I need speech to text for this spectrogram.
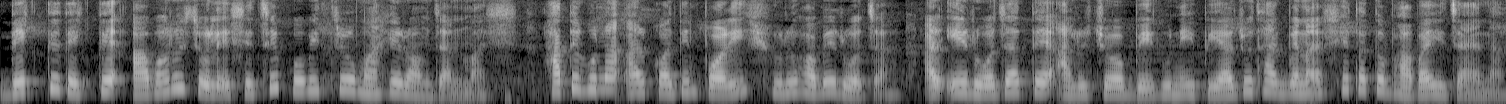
দেখতে দেখতে আবারও চলে এসেছে পবিত্র মাহে রমজান মাস। হাতে গোনা আর কদিন পরেই শুরু হবে রোজা। আর এই রোজাতে আলু চপ, বেগুনি, পেঁয়াজও থাকবে না, সেটা তো ভাবাই যায় না।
